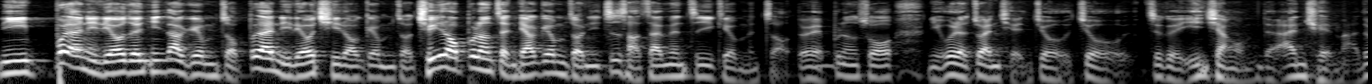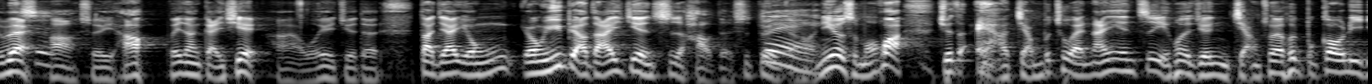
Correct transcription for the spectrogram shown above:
你不然你留人行道给我们走，不然你留骑楼给我们走。骑楼不能整条给我们走，你至少三分之一给我们走，对不对？不能说你为了赚钱就就这个影响我们的安全嘛，对不对？啊，所以好，非常感谢啊！我也觉得大家勇勇于表达意见是好的，是对的。你有什么话觉得哎呀讲不出来，难言之隐，或者觉得你讲出来会不够力，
